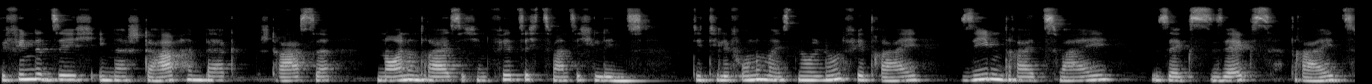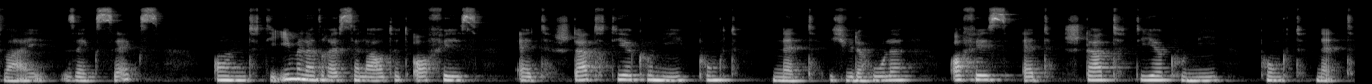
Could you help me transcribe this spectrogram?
befindet sich in der Starhembergstraße 39 in 4020 Linz. Die Telefonnummer ist 0043 732 663266 und die E-Mail-Adresse lautet office at stadtdiakonie.net. Ich wiederhole office at stadtdiakonie.net.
